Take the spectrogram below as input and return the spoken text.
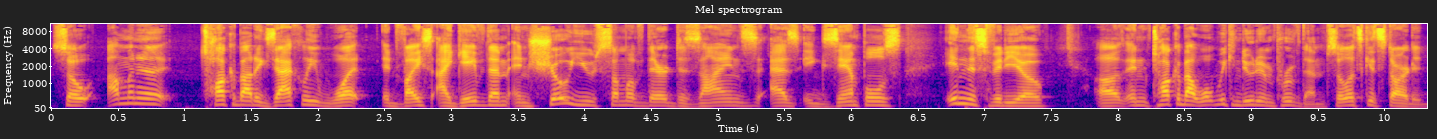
So, I'm going to talk about exactly what advice I gave them and show you some of their designs as examples in this video uh, and talk about what we can do to improve them. So let's get started.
